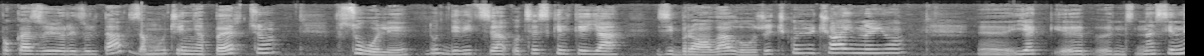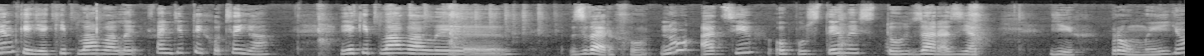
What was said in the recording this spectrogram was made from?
Показую результат замочення перцю в солі. Ну, дивіться, оце скільки я зібрала ложечкою чайною. Е, Як, е, насінинки, які плавали. Фенді тихо, це я. Які плавали е, зверху. Ну, а ці опустились, то зараз я їх промию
